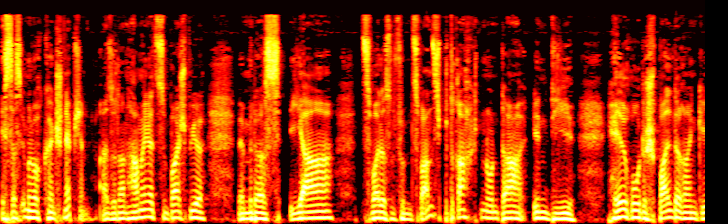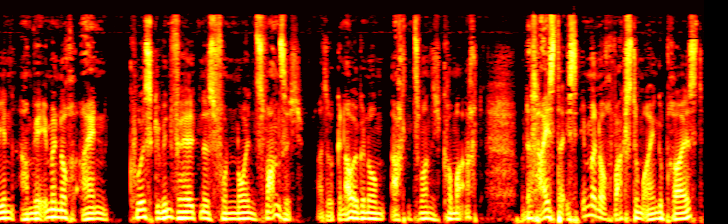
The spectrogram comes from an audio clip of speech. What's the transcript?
ist das immer noch kein Schnäppchen. Also dann haben wir jetzt zum Beispiel, wenn wir das Jahr 2025 betrachten und da in die hellrote Spalte reingehen, haben wir immer noch ein Kursgewinnverhältnis von 29. Also genauer genommen 28,8. Und das heißt, da ist immer noch Wachstum eingepreist.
